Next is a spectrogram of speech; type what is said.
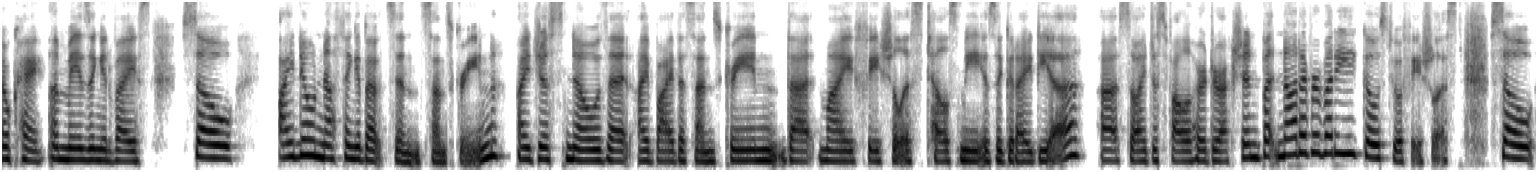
Okay. Amazing advice. So I know nothing about sun- sunscreen. I just know that I buy the sunscreen that my facialist tells me is a good idea. Uh, so I just follow her direction, but not everybody goes to a facialist. So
